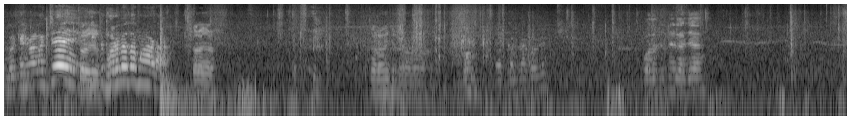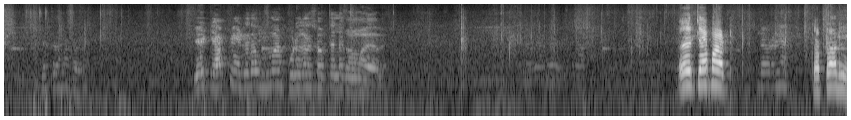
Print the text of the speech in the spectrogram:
এবার কেন লাগছে? ধরবে তো মারা চলো চলো। চলো আমি চলো এক কামরা করবে। কতটা তেল এই ক্যাপটা এটা তো বুঝলাম পড়ে গেলে সব তেলে মারা যাবে। এই ক্যাপটা। আট রে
